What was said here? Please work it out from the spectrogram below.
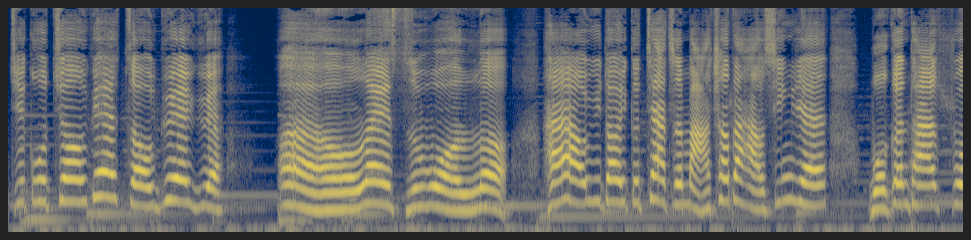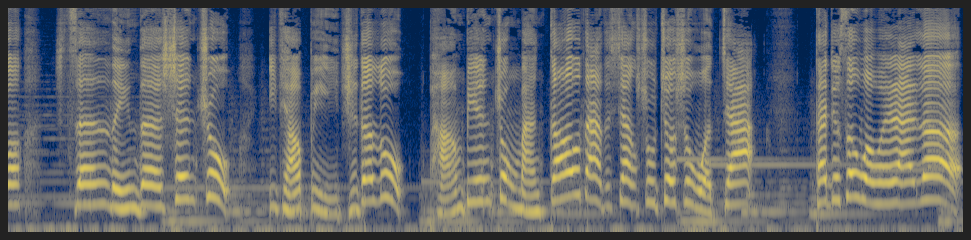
结果就越走越远，哎呦，累死我了！还好遇到一个驾着马车的好心人，我跟他说，森林的深处一条笔直的路，旁边种满高大的橡树，就是我家，他就送我回来了。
